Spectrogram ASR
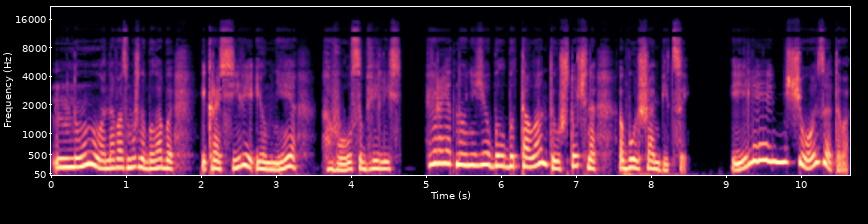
Ну, она, возможно, была бы и красивее, и умнее, волосы обвелись. Вероятно, у нее был бы талант и уж точно больше амбиций. Или ничего из этого.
